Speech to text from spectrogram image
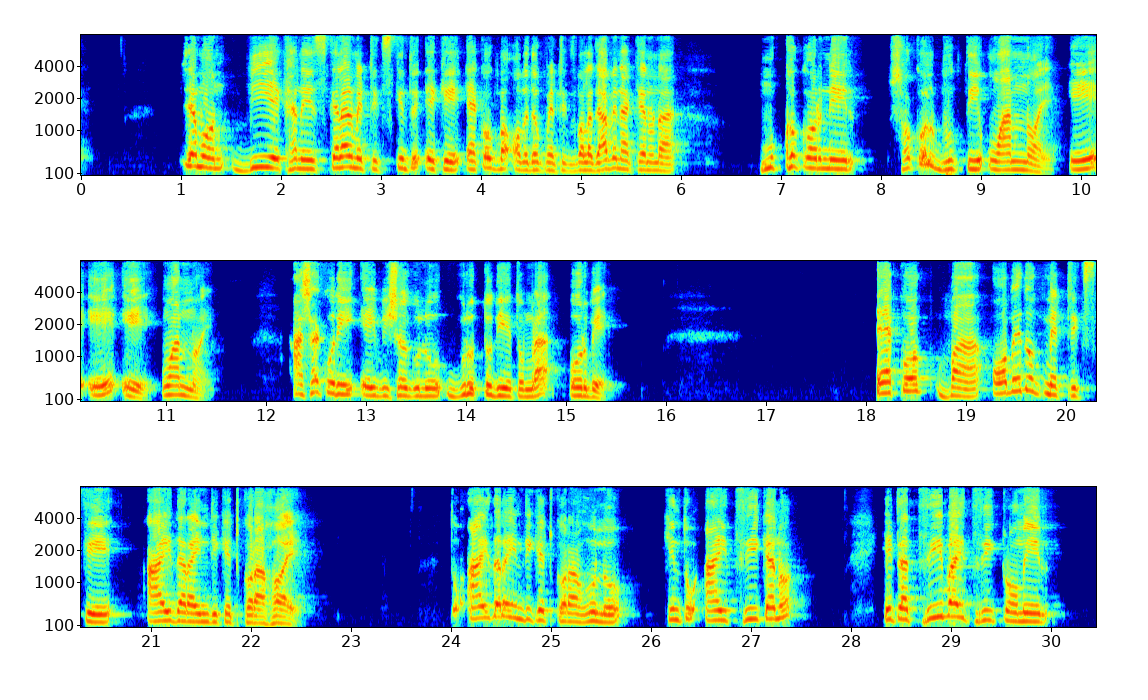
যেমন বি এখানে স্কেলার ম্যাট্রিক্স, কিন্তু একে একক বা অবেদক ম্যাট্রিক্স বলা যাবে না, কেননা মুখ্য কর্ণের সকল ভুক্তি ওয়ান নয় এ এ এ ওয়ান নয়। আশা করি এই বিষয়গুলো গুরুত্ব দিয়ে তোমরা পড়বে। একক বা অবেদক ম্যাট্রিক্সকে আই দ্বারা ইন্ডিকেট করা হয়। তো আই দ্বারা ইন্ডিকেট করা হলো, কিন্তু আই থ্রি কেন? এটা থ্রি বাই থ্রি ক্রমের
